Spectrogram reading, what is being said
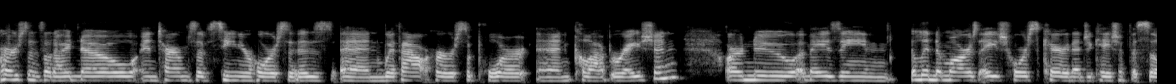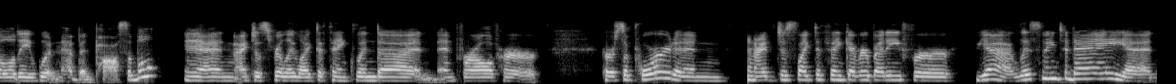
persons that I know in terms of senior horses and without her support and collaboration, our new amazing Linda Mars Age Horse Care and Education Facility wouldn't have been possible. And I just really like to thank Linda and, and for all of her her support. And and I'd just like to thank everybody for yeah listening today. And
